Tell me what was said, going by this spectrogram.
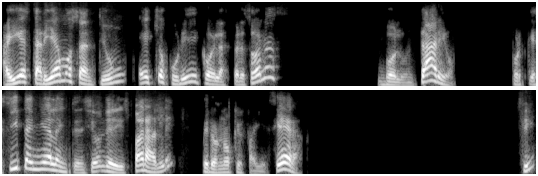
ahí estaríamos ante un hecho jurídico de las personas voluntario, porque sí tenía la intención de dispararle, pero no que falleciera. ¿Sí?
